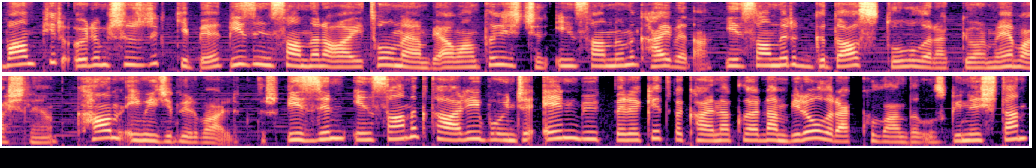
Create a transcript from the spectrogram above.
Vampir ölümsüzlük gibi biz insanlara ait olmayan bir avantaj için insanlığını kaybeden, insanları gıda stoğu olarak görmeye başlayan, kan emici bir varlıktır. Bizim insanlık tarihi boyunca en büyük bereket ve kaynaklardan biri olarak kullandığımız güneşten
